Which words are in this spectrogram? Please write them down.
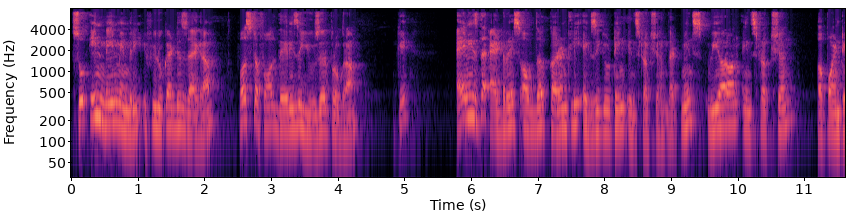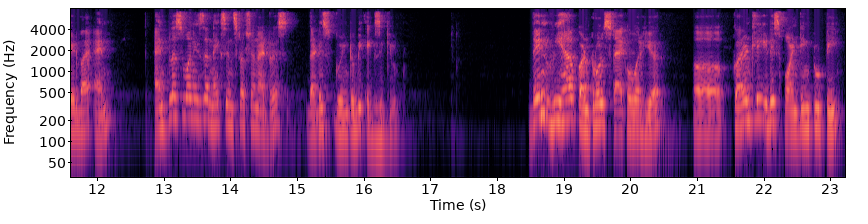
So in main memory, if you look at this diagram, first of all, there is a user program. Okay. N is the address of the currently executing instruction. That means we are on instruction appointed by N. N plus 1 is the next instruction address that is going to be execute. Then we have control stack over here. Uh, currently it is pointing to T.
